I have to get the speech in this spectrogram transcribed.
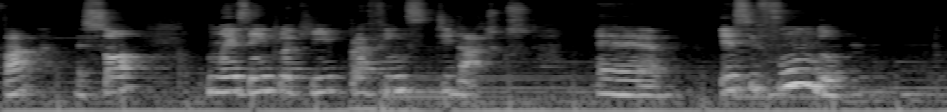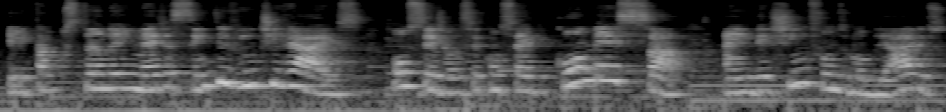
tá? É só um exemplo aqui para fins didáticos. É, esse fundo ele está custando em média 120 reais, ou seja, você consegue começar a investir em fundos imobiliários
